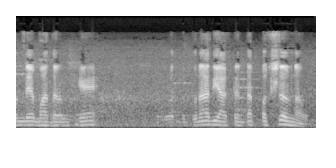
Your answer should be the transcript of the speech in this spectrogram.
ಒಂದೇ ಮಾತರಕ್ಕೆ, ಒಂದು ಬುನಾದಿ ಆಗ್ತಂತ ಪಕ್ಷದವ್ರು ನಾವು.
